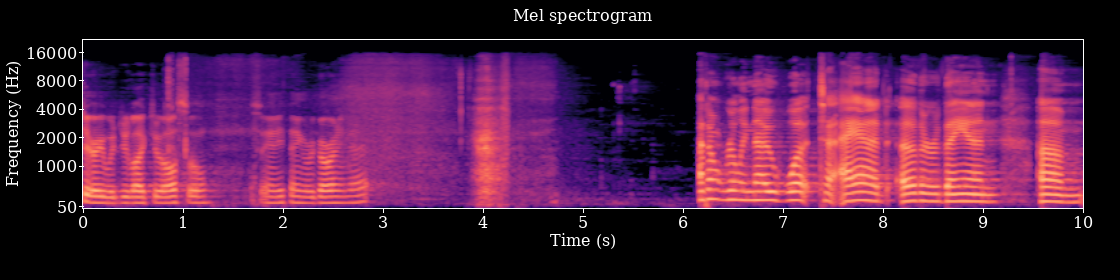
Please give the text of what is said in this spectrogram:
Terri, would you like to also say anything regarding that? I don't really know what to add other than um,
